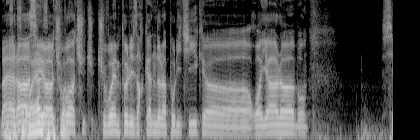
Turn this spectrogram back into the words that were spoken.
Ben là, royal, euh, tu, vois, tu, tu- tu vois un peu les arcanes de la politique euh, royale. euh, Bon. C'est.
